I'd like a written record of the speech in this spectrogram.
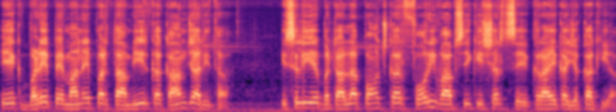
ایک بڑے پیمانے پر تعمیر کا کام جاری تھا، اس لیے بٹالہ پہنچ کر فوری واپسی کی شرط سے کرائے کا یکا کیا۔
